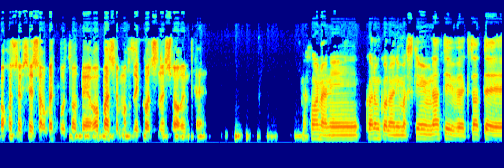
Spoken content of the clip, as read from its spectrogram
לא חושב שיש הרבה קבוצות באירופה שמחזיקות שני שוערים כאלה. נכון, אני, קודם כל אני מסכים עם נתי וקצת אה,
